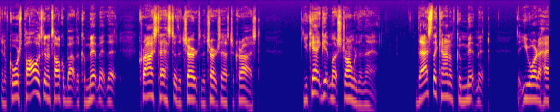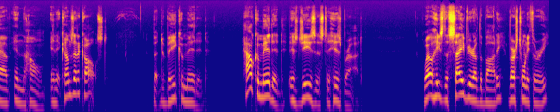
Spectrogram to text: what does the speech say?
And of course, Paul is going to talk about the commitment that Christ has to the church and the church has to Christ. You can't get much stronger than that. That's the kind of commitment that you are to have in the home, and it comes at a cost. But to be committed. How committed is Jesus to his bride? Well, he's the Savior of the body, verse 23.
